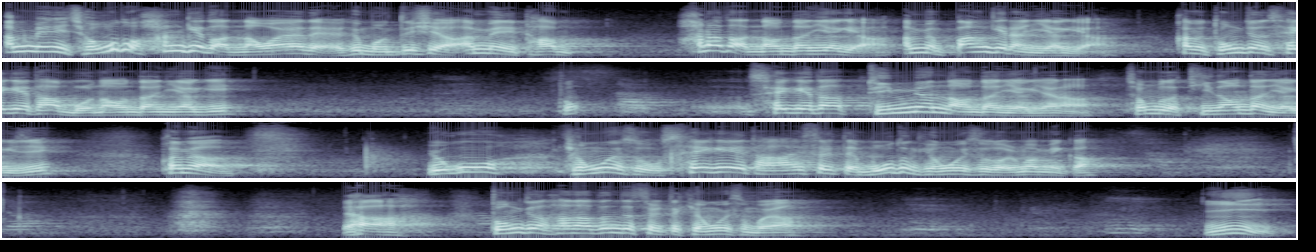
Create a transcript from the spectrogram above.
앞면이 적어도 한 개도 안 나와야 돼. 그게 뭔 뜻이야? 앞면이 다 하나도 안 나온다는 이야기야. 앞면 빵기라는 이야기야. 그러면 동전 세 개 다 뭐 나온다는 이야기? 세 개 다 뒷면 나온다는 이야기잖아. 전부 다뒤 나온다는 이야기지. 그러면 요거 경우의 수 세 개 다 했을 때 모든 경우의 수가 얼마입니까? 야, 동전 하나 던졌을 때 경우의 수 뭐야? 2.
